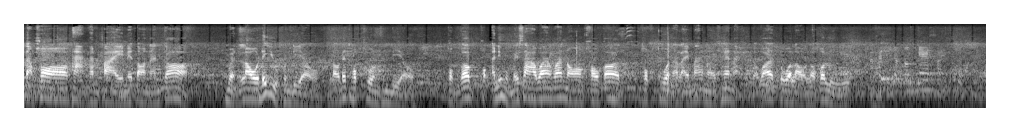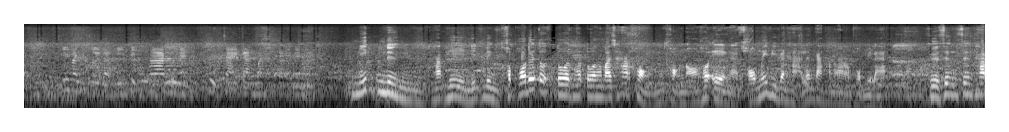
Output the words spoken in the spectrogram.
แต่พอห่างกันไปในตอนนั้นก็เหมือนเราได้อยู่คนเดียว เราได้ทบทวนคนเดียว ผมก็ผมอันนี้ผมไม่ทราบว่าว่าน้องเขาก็ทบทวนอะไรมากน้อยแค่ไหน แต่ว่าตัวเราเราก็รู้เราต้องแก้ไขจุดที่มันเคยแบบมีผิดพลาดหรือไม่ถูกใจกันมาอะไรไหมคะนิดหนึ่งครับพี่นิดหนึ่งเพราะด้วยตัวตัวตัวธรรมชาติของของน้องเขาเองอะเขาไม่มีปัญหาเรื่องการทำงานของผมอยู่แล้ว คือซึ่งซึ่งถ้า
